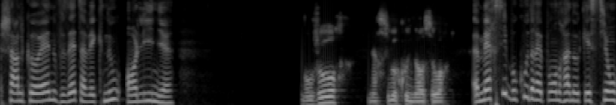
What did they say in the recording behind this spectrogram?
Charles Cohen, vous êtes avec nous en ligne. Bonjour, merci beaucoup de me recevoir. Euh, merci beaucoup de répondre à nos questions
